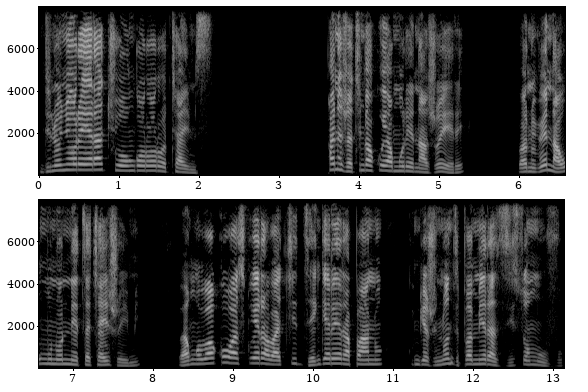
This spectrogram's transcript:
ndinonyorera chiongororo times. Pane zvatingakuyamure nazvo here? Vanhu venhau munonetsa chaizvo imi vamwe vako vaswera vachidzengerera pano kunge zvinonzi pamera ziso muvhu.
